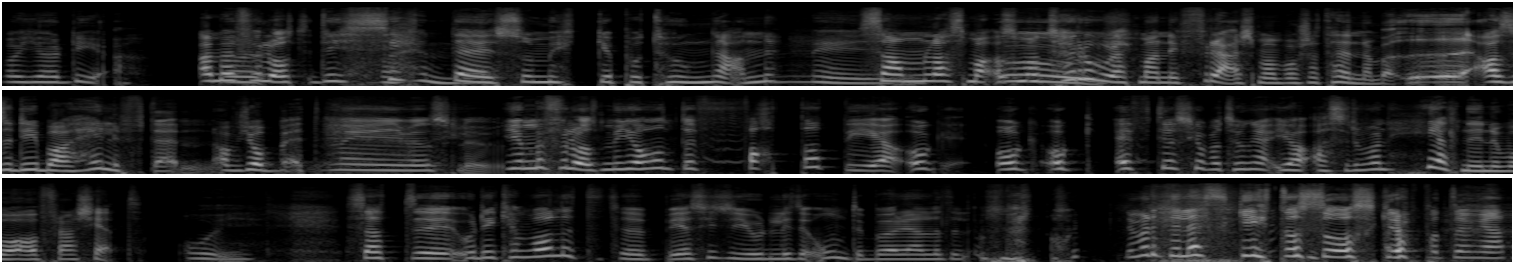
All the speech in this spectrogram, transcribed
Vad gör det? Ja men förlåt, det sitter så mycket på tungan. Nej. Samlas man, alltså man Usch. tror att man är fräsch, man borstar tänderna bara, "Ugh." Alltså det är bara hälften av jobbet. Nej men slut. Ja men förlåt men jag har inte fattat det och, och, och efter jag skrapade tungan, ja alltså det var en helt ny nivå av fräschhet. Oj. Så att, eh, och det kan vara lite typ, jag tyckte det gjorde lite ont i början, lite, men, oj, det var lite läskigt och så skrapa tungan.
